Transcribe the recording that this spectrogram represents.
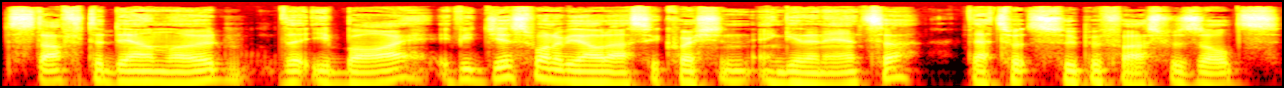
stuff to download that you buy, if you just want to be able to ask a question and get an answer, that's what Superfast Results,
